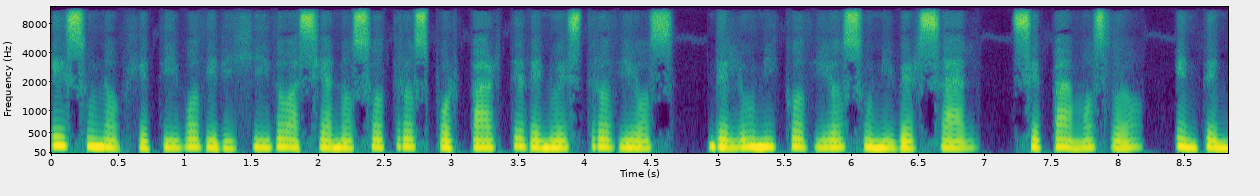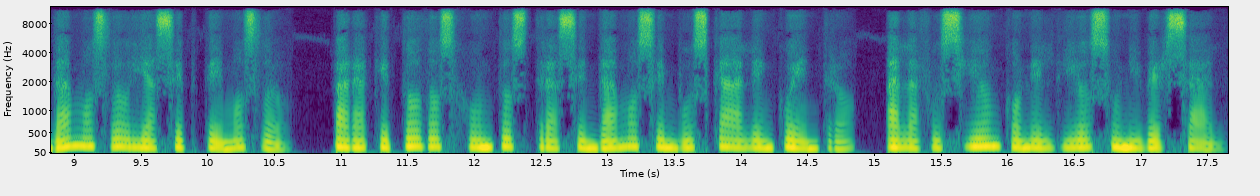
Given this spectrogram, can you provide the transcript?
es un objetivo dirigido hacia nosotros por parte de nuestro Dios, del único Dios universal, sepámoslo, entendámoslo y aceptémoslo, para que todos juntos trascendamos en busca al encuentro, a la fusión con el Dios universal.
